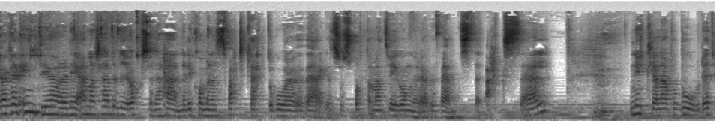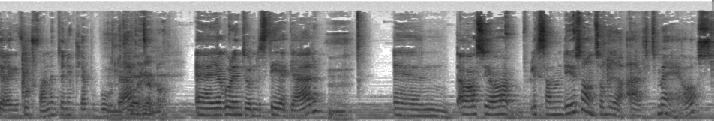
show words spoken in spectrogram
Jag kan inte göra det. Annars hade vi också det här när det kommer en svart katt och går över vägen så spottar man tre gånger över vänster axel. Nycklarna på bordet. Jag lägger fortfarande inte nycklar på Inte bordet. Eh, Jag går inte under stegar. Eh, Ja, så jag, liksom, det är ju sånt som vi har ärvt med oss.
